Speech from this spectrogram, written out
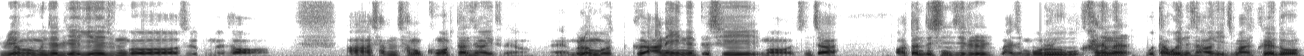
위안부 문제를 얘기해 주는 것을 보면서 아, 참, 참 고맙다는 생각이 드네요. 예, 물론 뭐 그 안에 있는 뜻이 뭐 진짜 어떤 뜻인지를 아직 모르고 가늠을 못하고 있는 상황이지만 그래도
